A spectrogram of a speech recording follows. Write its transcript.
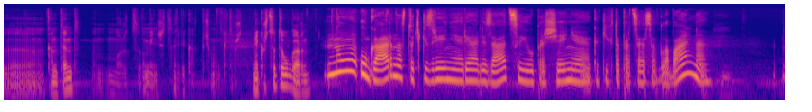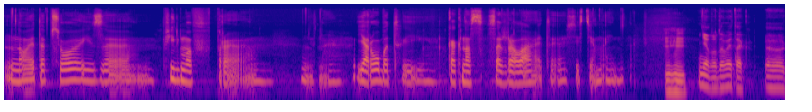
э, контент может уменьшиться или как? Почему? Мне кажется, это угарно. Ну, угарно с точки зрения реализации и упрощения каких-то процессов глобально. Но это все из э, фильмов про, не знаю, я робот и как нас сожрала эта система. я не знаю. Мгм. Не, ну давай так. Э,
